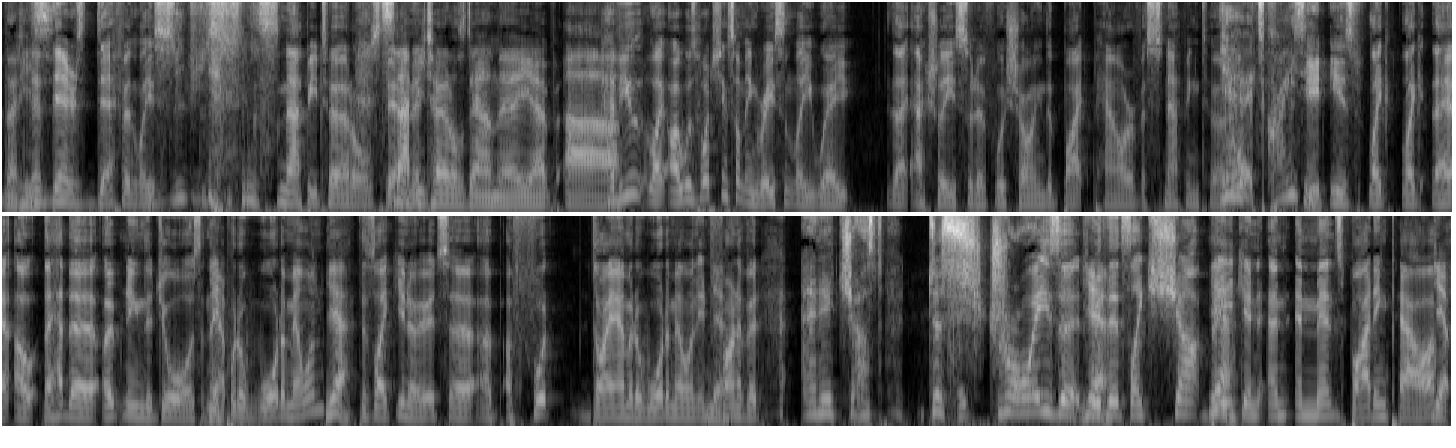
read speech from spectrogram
that he's there's definitely snappy turtles. down snappy in- turtles down there. Yep. Uh, Have you like? I was watching something recently where they actually sort of were showing the bite power of a snapping turtle. Yeah, it's crazy. It is like like they oh, they had the opening the jaws and they Yep. put a watermelon. Yeah. there's like you know it's a, a, a foot diameter watermelon in Yeah. front of it, and it just destroys it Yeah. with its like sharp Yeah. beak and, and immense biting power. Yep.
